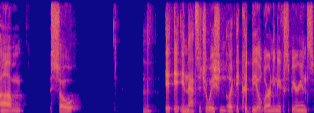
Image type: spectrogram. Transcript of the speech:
Um, so, th- i- i- in that situation, like it could be a learning experience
